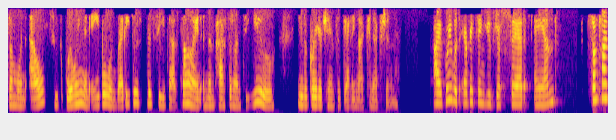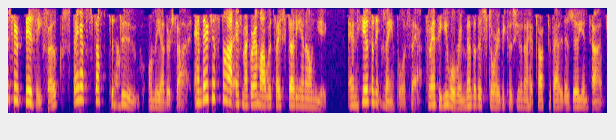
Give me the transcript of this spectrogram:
someone else who's willing and able and ready to receive that sign and then pass it on to you, you have a greater chance of getting that connection. I agree with everything you've just said, and sometimes they're busy, folks. They have stuff to Yeah. do on the other side. And they're just not, as my grandma would say, studying on you. And here's an example of that. Samantha, you will remember this story because you and I have talked about it a zillion times.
